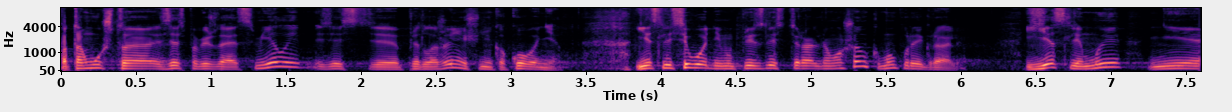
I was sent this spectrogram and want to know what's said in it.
потому что здесь побеждает смелый, здесь э, предложения еще никакого нет. Если сегодня мы привезли стиральную машинку, мы проиграли. Если мы не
